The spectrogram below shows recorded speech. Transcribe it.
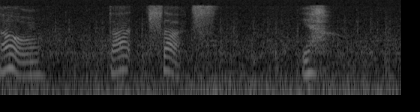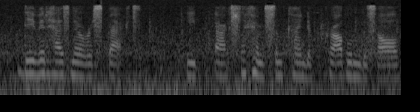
Oh. That sucks. Yeah. David has no respect. He acts like I'm some kind of problem to solve.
